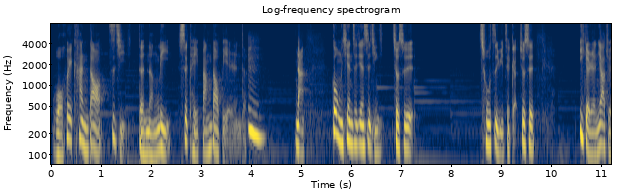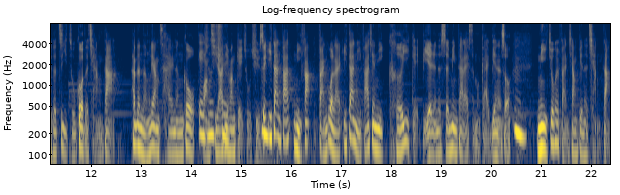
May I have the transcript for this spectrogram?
我会看到自己的能力是可以帮到别人的，嗯，那贡献这件事情就是出自于这个，就是一个人要觉得自己足够的强大。他的能量才能够往其他地方给出去，所以一旦发你发反过来，一旦你发现你可以给别人的生命带来什么改变的时候，嗯，你就会反向变得强大。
